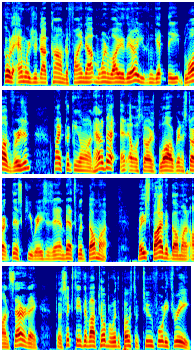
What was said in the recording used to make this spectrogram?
Go to amwager.com to find out more, and while you're there, you can get the blog version by clicking on How to Bet and Ellis Starr's blog. We're going to start this key races and bets with Belmont. Race 5 at Belmont on Saturday, the 16th of October, with a post of 243.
